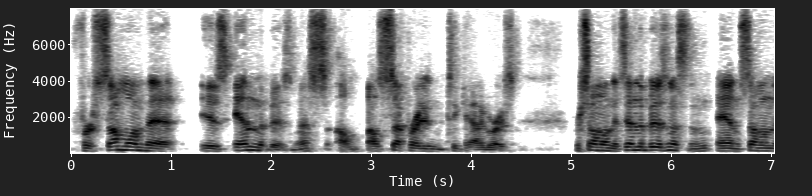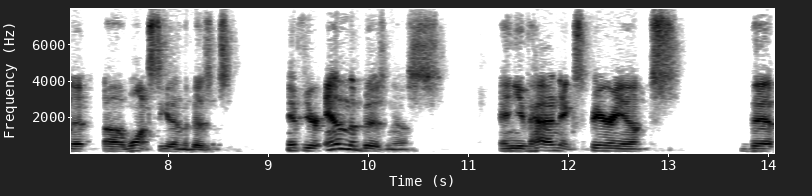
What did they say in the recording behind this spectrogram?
for someone that is in the business, I'll, I'll separate it into two categories. For someone that's in the business and, and someone that uh, wants to get in the business. If you're in the business and you've had an experience that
